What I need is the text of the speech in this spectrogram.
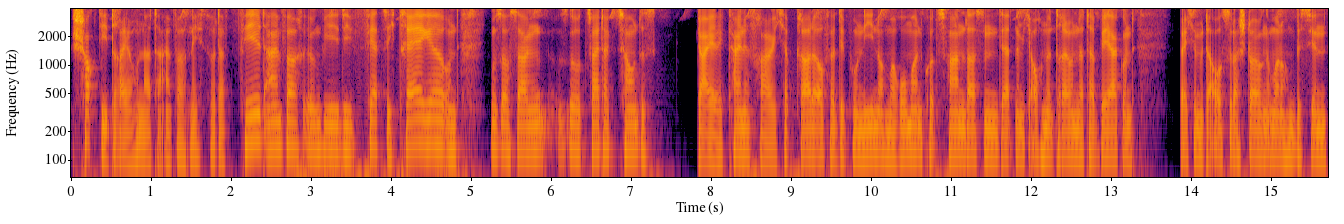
schockt die 300er einfach nicht so. Da fehlt einfach irgendwie, die fährt sich träge und ich muss auch sagen, so Zweitakt-Sound ist geil, keine Frage. Ich habe gerade auf der Deponie nochmal Roman kurz fahren lassen, der hat nämlich auch eine 300er Berg und welche mit der Ausladsteuerung immer noch ein bisschen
